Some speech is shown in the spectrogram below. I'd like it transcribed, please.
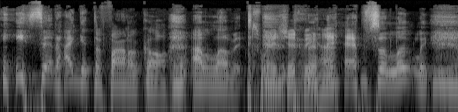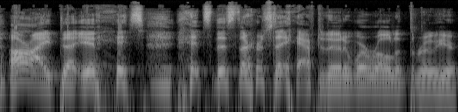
he said I get the final call. I love it. That's the way it should be, huh? Absolutely. All right. Uh, it is it's this Thursday afternoon and we're rolling through here.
